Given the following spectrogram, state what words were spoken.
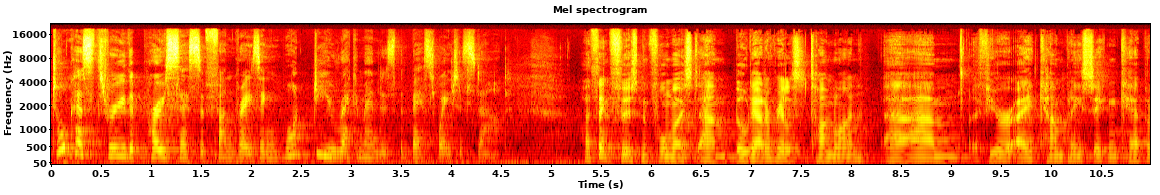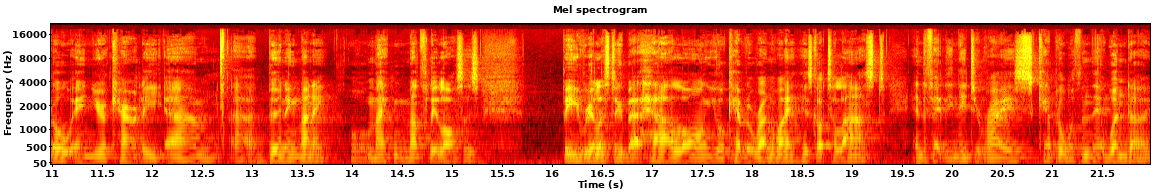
talk us through the process of fundraising. What do you recommend is the best way to start? I think first and foremost, um, build out a realistic timeline. Um, if you're a company seeking capital and you're currently um, uh, burning money or making monthly losses, be realistic about how long your capital runway has got to last and the fact that you need to raise capital within that window.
